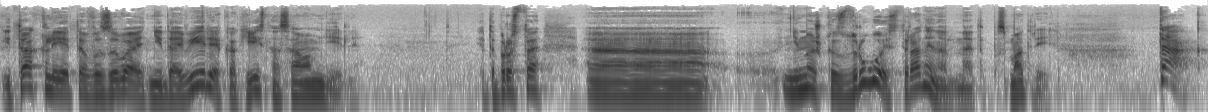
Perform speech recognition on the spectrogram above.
И так ли это вызывает недоверие, как есть на самом деле? Это просто э, немножко с другой стороны надо на это посмотреть. Так,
